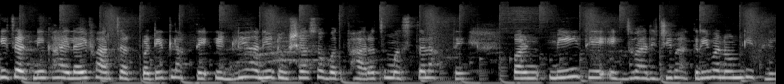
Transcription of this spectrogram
ही चटणी खायलाही फार चटपटीत लागते. इडली आणि डोश्यासोबत फारच मस्त लागते. पण मी इथे एक ज्वारीची भाकरी बनवून घेतली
